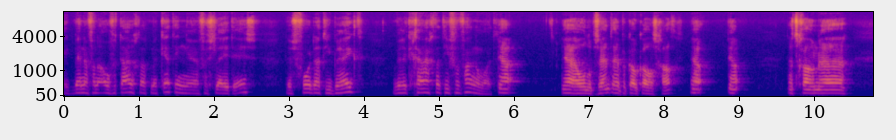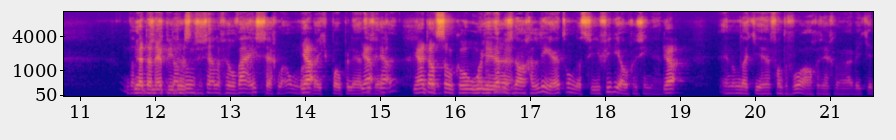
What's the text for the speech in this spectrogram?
ik ben ervan overtuigd dat mijn ketting versleten is. Dus voordat die breekt, wil ik graag dat die vervangen wordt. Ja, ja 100%. Dat heb ik ook al eens gehad. Ja, ja. Dat is gewoon... Uh, dan, ja, dan, ze, heb je dan dus... doen ze zelf heel wijs, zeg maar, om ja. een beetje populair te zeggen. Ja, ja dat is ook hoe maar je... dat hebben ze dan geleerd omdat ze je video gezien hebben. Ja, en omdat je van tevoren al gezegd hebt, nou, weet je,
